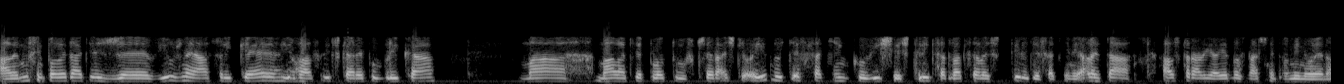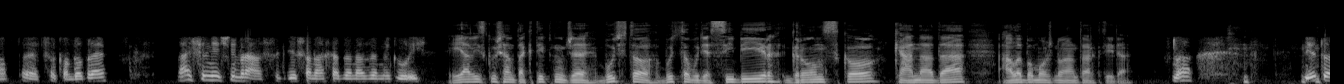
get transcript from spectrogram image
ale musím povedať, že v Južnej Afrike, Juhoafrická republika, má, mala teplotu včera ešte o jednu desatinku vyššie, 42,4 desatiny, ale tá Austrália jednoznačne dominuje, no to je celkom dobré najsilnejší mraz, kde sa nachádza na Zemi guli. Ja vyskúšam tak typnúť, že buď to, buď to bude Sibír, Grónsko, Kanada, alebo možno Antarktida. No, je to,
